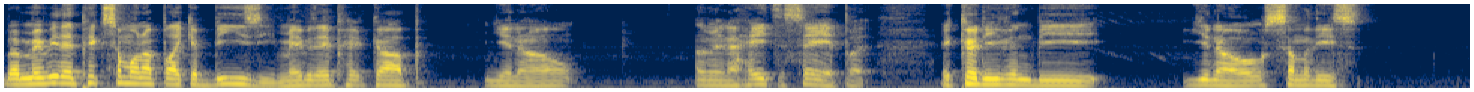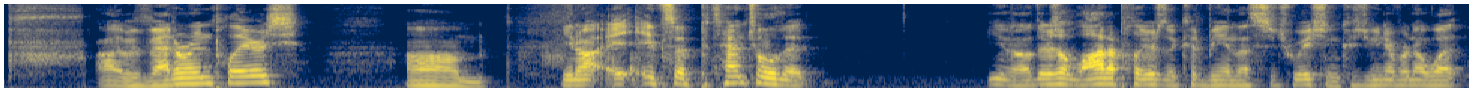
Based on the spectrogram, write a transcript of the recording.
But maybe they pick someone up like a Beezy. Maybe they pick up, you know, I mean, I hate to say it, but it could even be, you know, some of these uh, veteran players. Um, you know, it, it's a potential that, you know, there's a lot of players that could be in that situation because you never know what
